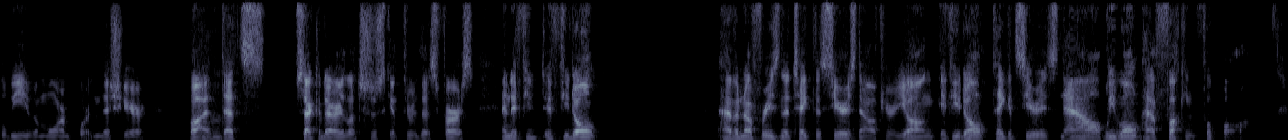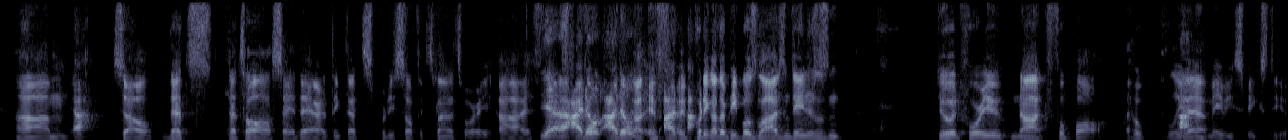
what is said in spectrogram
will be even more important this year. But Mhm. that's secondary. Let's just get through this first. And if you if you don't have enough reason to take this serious now, if you're young, if you don't take it serious now, we won't have fucking football. Um, Yeah. So that's that's all I'll say there. I think that's pretty self-explanatory. Uh, if, Yeah, if- I don't. I don't. uh, if, I, if putting other people's lives in danger doesn't do it for you, not football. Hopefully I- that maybe speaks to you.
